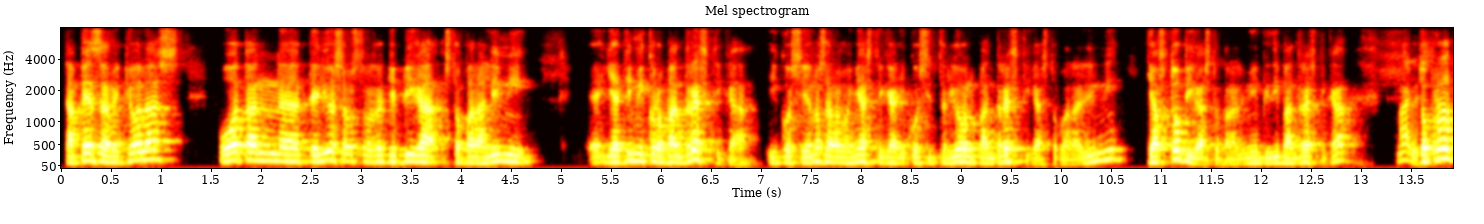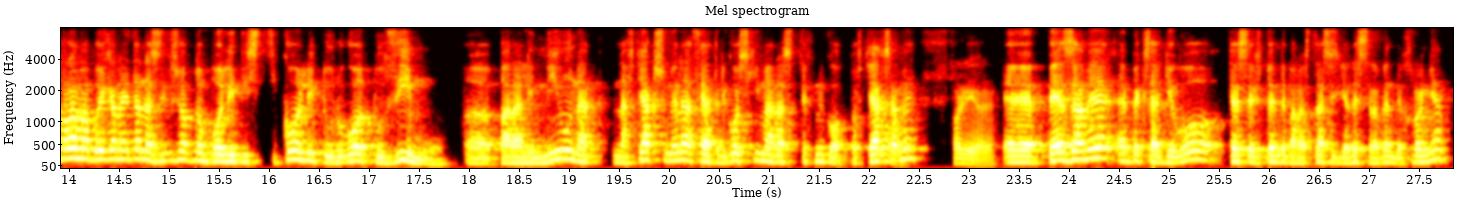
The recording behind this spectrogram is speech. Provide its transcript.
τα παίζαμε κιόλας. Όταν ε, τελείωσα το στρατό και πήγα στο Παραλίμνη, ε, γιατί μικροπαντρεύτηκα, 21 αραβωνιάστηκα, 23 παντρεύτηκα στο Παραλίμνη, γι' αυτό πήγα στο Παραλίμνη, επειδή παντρεύτηκα. Το πρώτο πράγμα που έκανα ήταν να ζητήσω από τον πολιτιστικό λειτουργό του Δήμου ε, Παραλιμνίου να, να φτιάξουμε ένα θεατρικό σχήμα αρασιτεχνικό. Το φτιάξαμε, Πολύ ωραία. Ε, παίζαμε, έπαιξα κι εγώ 4-5 παραστάσεις για 4-5 χρόνια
